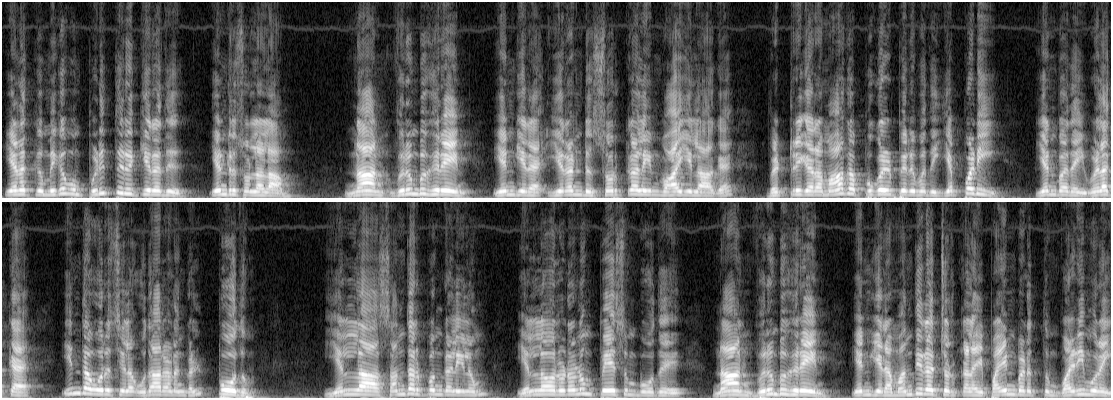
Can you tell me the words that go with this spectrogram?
எனக்கு மிகவும் பிடித்திருக்கிறது என்று சொல்லலாம். நான் விரும்புகிறேன் என்கிற இரண்டு சொற்களின் வாயிலாக வெற்றிகரமாக புகழ் பெறுவது எப்படி என்பதை விளக்க இந்த ஒரு சில உதாரணங்கள் போதும். எல்லா சந்தர்ப்பங்களிலும் எல்லோருடனும் பேசும்போது நான் விரும்புகிறேன் என்கிற மந்திர சொற்களை பயன்படுத்தும் வழிமுறை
